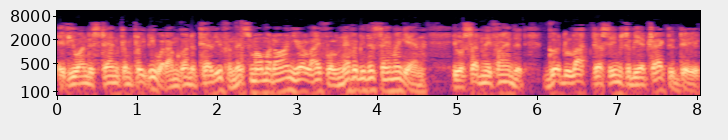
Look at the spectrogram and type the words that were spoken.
If you understand completely what I'm going to tell you from this moment on, your life will never be the same again. You will suddenly find that good luck just seems to be attracted to you.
